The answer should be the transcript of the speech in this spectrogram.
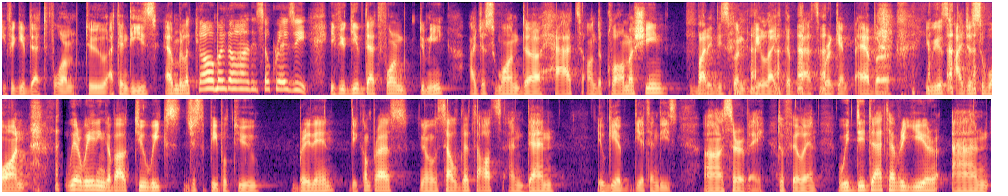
if you give that form to attendees, everyone be like, oh my God, it's so crazy. If you give that form to me, I just want the hat on the claw machine. Buddy, this is going to be like the best WordCamp ever. Because I just want, we're waiting about two weeks just for people to breathe in, decompress, you know, settle their thoughts, and then you give the attendees a survey to fill in. We did that every year, and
